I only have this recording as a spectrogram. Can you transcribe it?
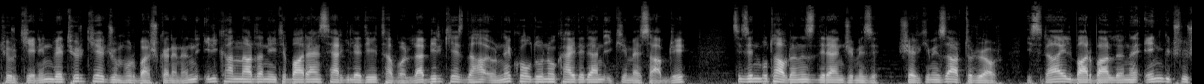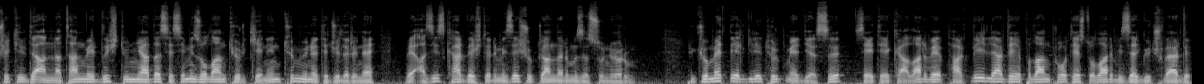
Türkiye'nin ve Türkiye Cumhurbaşkanı'nın ilk anlardan itibaren sergilediği tavırla bir kez daha örnek olduğunu kaydeden İkrime Sabri, sizin bu tavrınız direncimizi, şevkimizi artırıyor. İsrail barbarlığını en güçlü şekilde anlatan ve dış dünyada sesimiz olan Türkiye'nin tüm yöneticilerine ve aziz kardeşlerimize şükranlarımızı sunuyorum. Hükümetle ilgili Türk medyası, STK'lar ve farklı illerde yapılan protestolar bize güç verdi.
